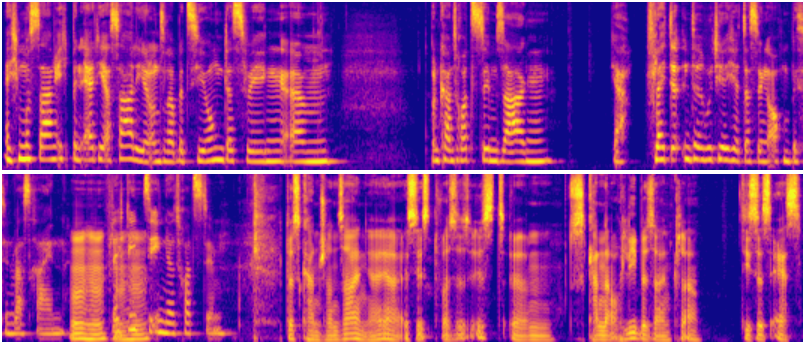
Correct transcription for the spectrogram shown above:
Ich muss sagen, ich bin eher die Asali in unserer Beziehung, deswegen ähm, und kann trotzdem sagen, ja, vielleicht interpretiere ich jetzt deswegen auch ein bisschen was rein. Mhm, vielleicht liebt mhm. sie ihn ja trotzdem. Das kann schon sein, ja, ja. Es ist, was es ist. Ähm, das kann auch Liebe sein, klar. Dieses S.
